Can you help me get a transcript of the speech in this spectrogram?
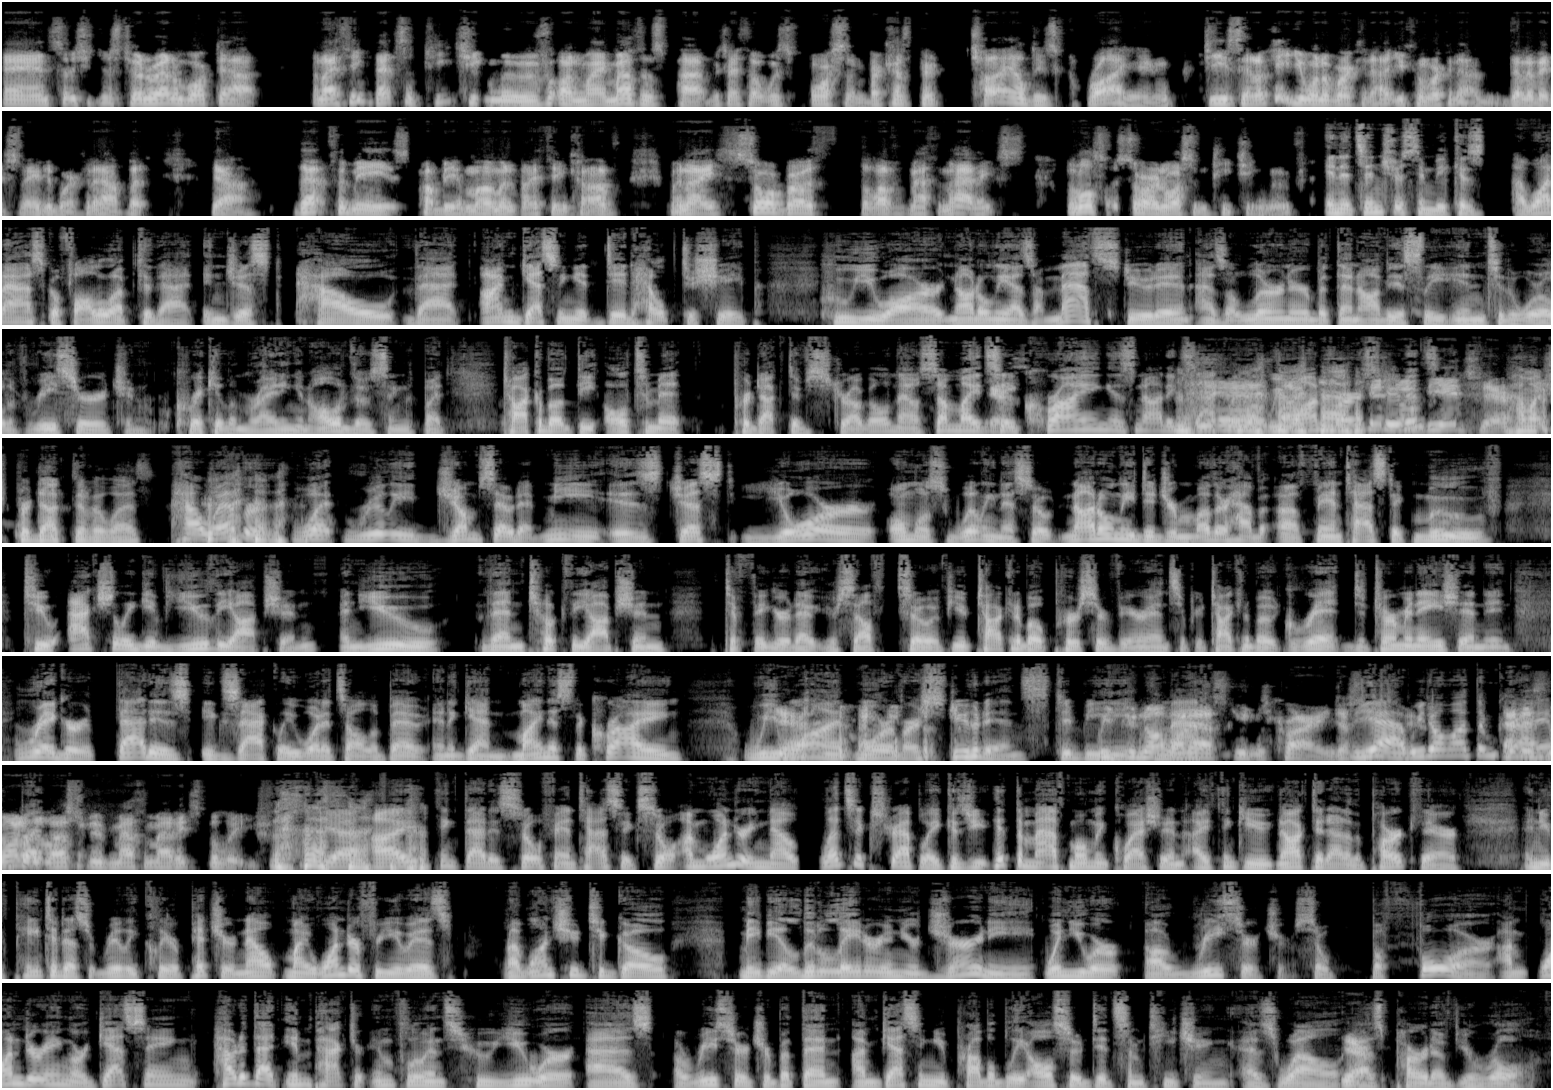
And so she just turned around and walked out. And I think that's a teaching move on my mother's part, which I thought was awesome because her child is crying. She said, okay, you want to work it out? You can work it out. Then eventually I did work it out. But yeah, that for me is probably a moment I think of when I saw both the love of mathematics, but also saw an awesome teaching move. And it's interesting because I want to ask a follow up to that and just how that I'm guessing it did help to shape who you are, not only as a math student, as a learner, but then obviously into the world of research and curriculum writing and all of those things. But talk about the ultimate productive struggle. Now, some might yes. say crying is not exactly yeah. what we want for our students. How much productive it was. However, what really jumps out at me is just your almost willingness. So not only did your mother have a fantastic move to actually give you the option and you then took the option to figure it out yourself. So if you're talking about perseverance, if you're talking about grit, determination, and rigor, that is exactly what it's all about. And again, minus the crying, we yeah. want more of our students to be. We do not math- want our students crying. Just yeah, we don't want them crying. That is not but, an illustrative mathematics belief. yeah, I think that is so fantastic. So I'm wondering now. Let's extrapolate because you hit the math moment question. I think you knocked it out of the park there, and you've painted us a really clear picture. Now, my wonder for you is I want you to go maybe a little later in your journey when you were a researcher. So before, I'm wondering or guessing, how did that impact or influence who you were as a researcher? But then I'm guessing you probably also did some teaching as well yeah. as part of your role.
